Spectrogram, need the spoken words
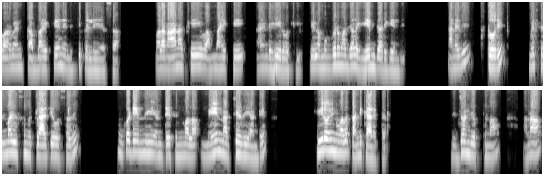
గవర్నమెంట్ అబ్బాయికే నేను ఇచ్చి పెళ్ళి చేస్తా. వాళ్ళ నాన్నకి అమ్మాయికి అండ్ హీరోకి వీళ్ళ ముగ్గురు మధ్యలో ఏం జరిగింది అనేది స్టోరీ మీరు సినిమా చూస్తే మీకు క్లారిటీ వస్తుంది. ఇంకోటి ఏంది అంటే సినిమాలో మెయిన్ నచ్చేది అంటే హీరోయిన్ వాళ్ళ తండ్రి క్యారెక్టర్. నిజం చెప్తున్నా. అన్నా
